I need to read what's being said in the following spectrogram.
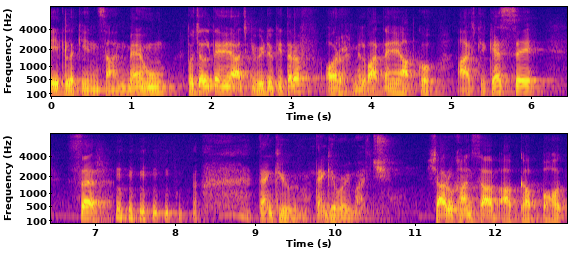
एक लकी इंसान मैं हूँ। तो चलते हैं आज की वीडियो की तरफ़ और मिलवाते हैं आपको आज के गेस्ट से। Sir thank you thank you very much Shahrukh Khan साहब, आपका बहुत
